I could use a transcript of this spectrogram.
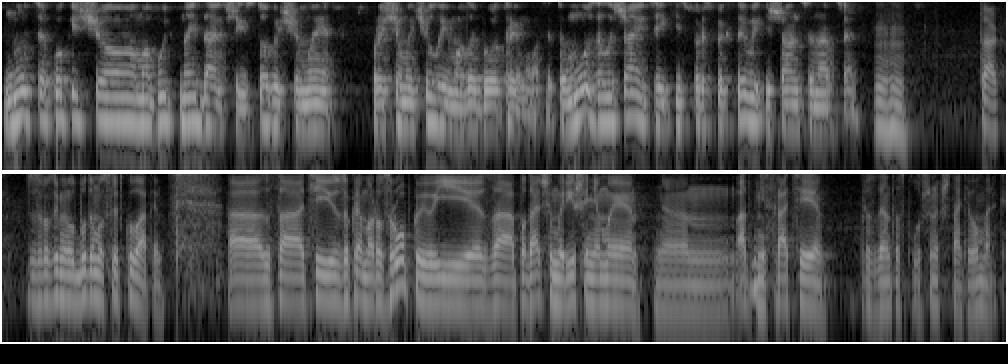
Ну це поки що, мабуть, найдальше із того, що ми про що ми чули і могли би отримувати. Тому залишаються якісь перспективи і шанси на це. Угу. Так, зрозуміло, будемо слідкувати за цією, зокрема, розробкою і за подальшими рішеннями ем, адміністрації президента Сполучених Штатів Америки.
